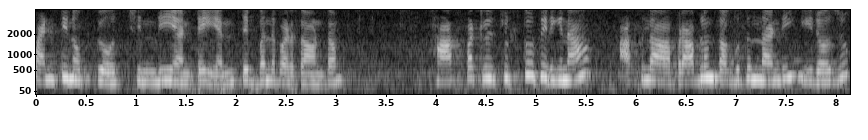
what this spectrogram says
పంటి నొప్పి వచ్చింది అంటే ఎంత ఇబ్బంది పడుతూ ఉంటాం. హాస్పిటల్ చుట్టూ తిరిగినా అసలు ఆ ప్రాబ్లం తగ్గుతుందా అండి ఈరోజు?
